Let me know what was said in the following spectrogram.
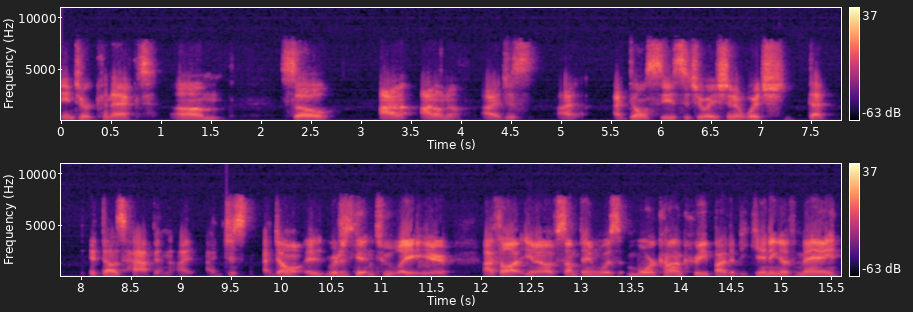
interconnect. Um, so I, I don't know. I just I I don't see a situation in which that it does happen. I, I just I don't. It, we're just getting too late here. I thought you know if something was more concrete by the beginning of May,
